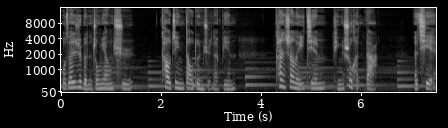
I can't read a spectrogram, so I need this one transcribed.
我在日本的中央区，靠近道顿局那边，看上了一间坪数很大，而且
